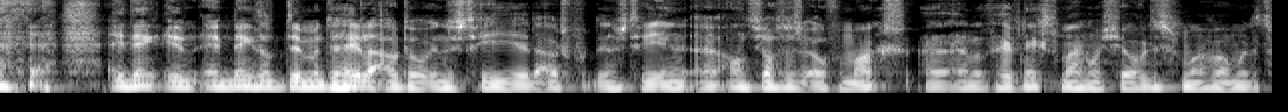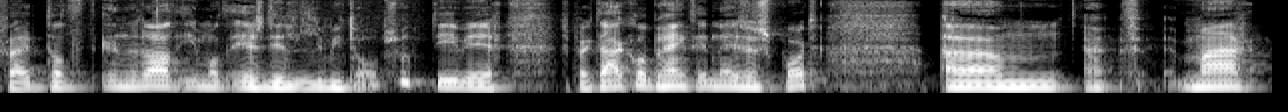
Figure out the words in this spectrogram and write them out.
ik, denk, ik, ik, denk dat dit met de hele auto-industrie, de autosportindustrie, enthousiast is over Max. en dat heeft niks te maken met chauvinisme, maar gewoon met het feit dat het inderdaad iemand is die de limieten opzoekt, die weer spektakel brengt in deze sport. Um, maar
